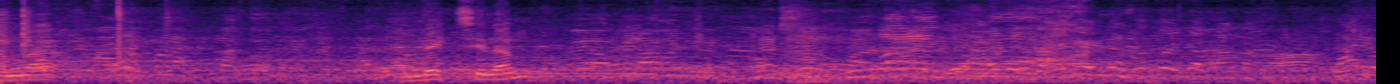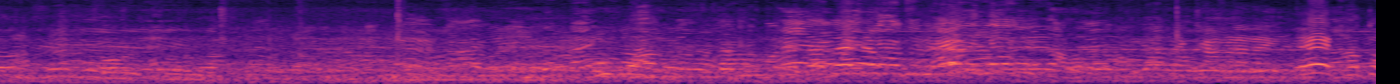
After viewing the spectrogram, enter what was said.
আমরা দেখছিলাম। কত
